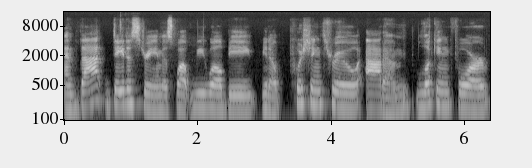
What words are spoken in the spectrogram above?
And that data stream is what we will be, you know, pushing through ADAM, looking for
